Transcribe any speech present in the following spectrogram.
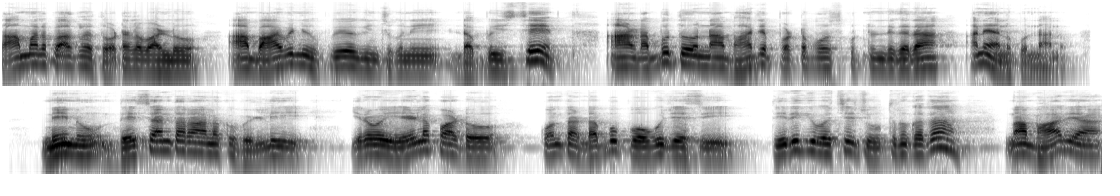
తామలపాకుల తోటల వాళ్ళు ఆ బావిని ఉపయోగించుకుని డబ్బు ఇస్తే ఆ డబ్బుతో నా భార్య పొట్టపోసుకుంటుంది కదా అని అనుకున్నాను. నేను దేశాంతరాలకు వెళ్ళి ఇరవై ఏళ్ళ పాటు కొంత డబ్బు పోగు చేసి తిరిగి వచ్చి చూతును కదా నా భార్య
